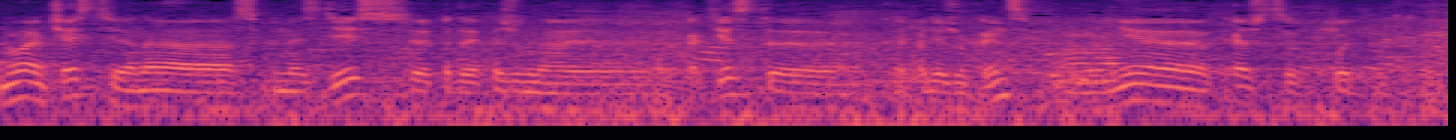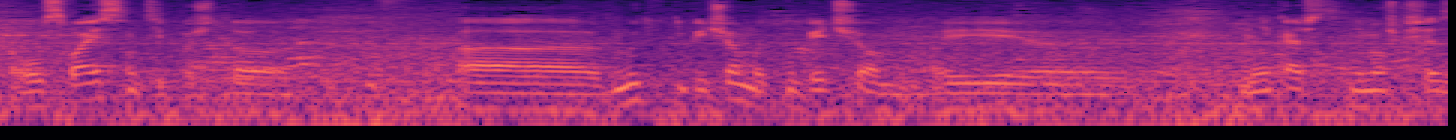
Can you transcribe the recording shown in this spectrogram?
Но отчасти она, особенно здесь, когда я хожу на э, протесты, когда я поддерживаю украинцев, мне кажется какой-то усвайсом, типа, что э, мы тут ни при чем, мы тут ни при чем. И э, мне кажется, немножко сейчас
